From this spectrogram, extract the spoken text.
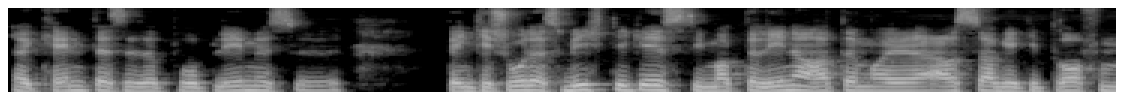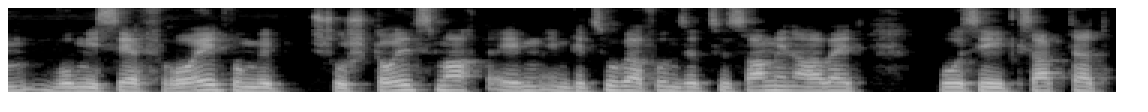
erkennt, dass es ein Problem ist. Äh, denke ich schon, dass wichtig ist. Die Magdalena hat einmal eine Aussage getroffen, wo mich sehr freut, wo mich schon stolz macht, eben in Bezug auf unsere Zusammenarbeit, wo sie gesagt hat,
